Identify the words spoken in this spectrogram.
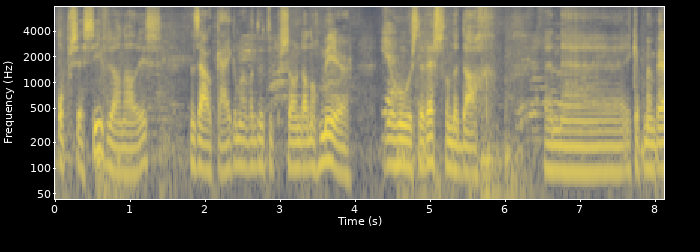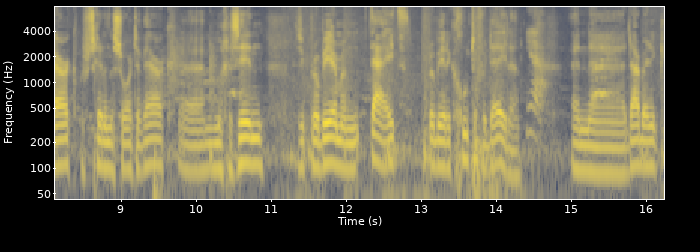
obsessief dan al is, dan zou ik kijken, maar wat doet die persoon dan nog meer? Ja. Hoe is de rest van de dag? En eh, ik heb mijn werk, verschillende soorten werk, eh, mijn gezin. Dus ik probeer mijn tijd probeer ik goed te verdelen. Ja, En eh, daar ben ik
